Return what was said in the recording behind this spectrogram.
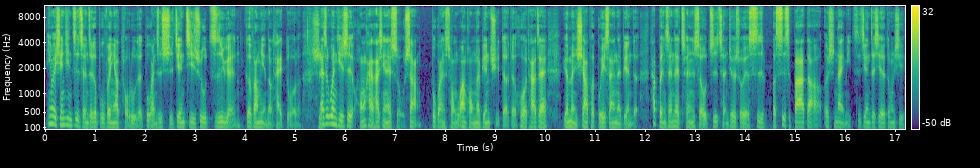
因为先进制程这个部分要投入的，不管是时间、技术、资源各方面都太多了。是，但是问题是，红海他现在手上，不管是从万宏那边取得的，或者他在原本 Sharp 龟山那边的，他本身在成熟制程，就是所谓四四十八到二十纳米之间这些东西。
